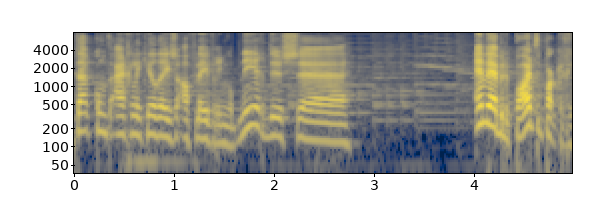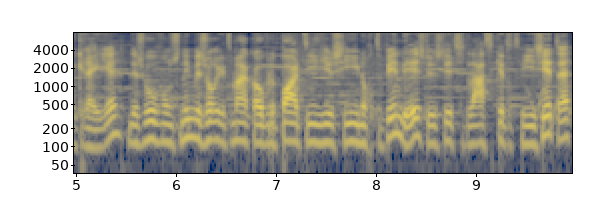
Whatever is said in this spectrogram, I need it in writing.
daar komt eigenlijk heel deze aflevering op neer. Dus, uh... En we hebben de part te pakken gekregen. Dus we hoeven ons niet meer zorgen te maken over de part die hier nog te vinden is. Dus dit is de laatste keer dat we hier zitten.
